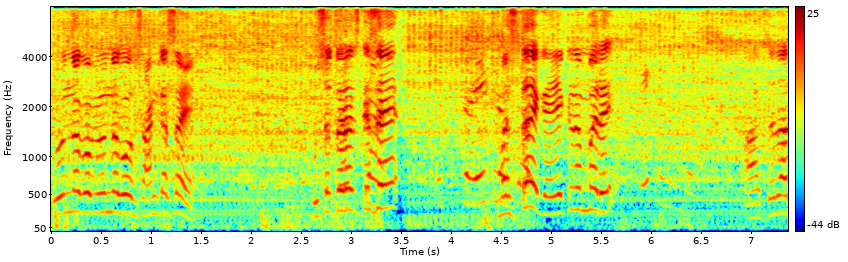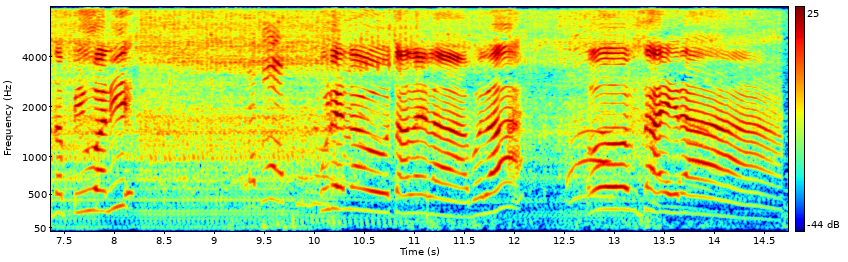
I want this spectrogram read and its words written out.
पिऊन नको पिऊन नको. सांग कसं आहे? उसाचा रस कसं आहे? मस्त आहे का? एक नंबर आहे. हा चला आता पिऊ आणि. पुढे जाऊ चालायला. बोला. ओम साईराम.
